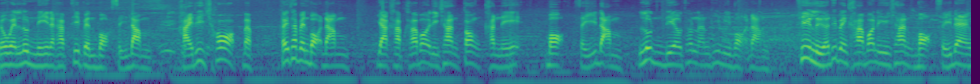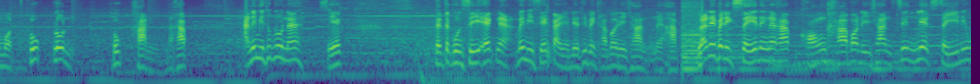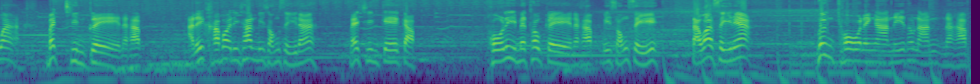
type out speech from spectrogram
ยกเว้นรุ่นนี้นะครับ ที่เป็นเบาะสีดำใครที่ชอบแบบเฮ้ยถ้าเป็นเบาะดำอยากขับคาร์บอนอีชันต้องคันนี้เบาะสีดำรุ่นเดียวเท่านั้นที่มีเบาะดำที่เหลือที่เป็นคาร์บอนอีชันเบาะสีแดงหมด ทุกรุ่นทุกคันนะครับ อันนี้มีทุกรุ่นนะ CX เป็นตระกูล CX เนี่ยไม่มี CX8 อย่างเดียวที่เป็นคาร์บอนดิชันนะครับและนี่เป็นอีกสีหนึ่งนะครับของคาร์บอนดิชันซึ่งเรียกสีนี้ว่าแมชชีนเกรย์นะครับอันนี้คาร์บอนดิชันมี 2 สีนะแมชชีนเกรย์กับโพลีเมทัลเกรย์นะครับมี 2 สี แต่ว่าสีเนี้ยเพิ่งโชว์ในงานนี้เท่านั้นนะครับ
